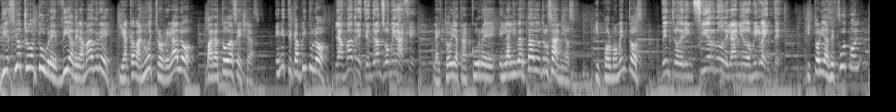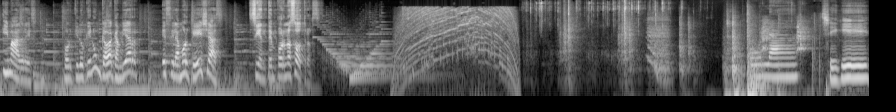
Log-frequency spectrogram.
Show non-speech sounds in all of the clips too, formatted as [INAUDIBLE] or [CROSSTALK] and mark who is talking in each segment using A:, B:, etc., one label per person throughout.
A: 18 de octubre, Día de la Madre, y acaba nuestro regalo para todas ellas. En este capítulo, las madres tendrán su homenaje. La historia transcurre en la libertad de otros años y por momentos dentro del infierno del año 2020. Historias de fútbol y madres, porque lo que nunca va a cambiar es el amor que ellas sienten por nosotros.
B: Hola, llegué.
